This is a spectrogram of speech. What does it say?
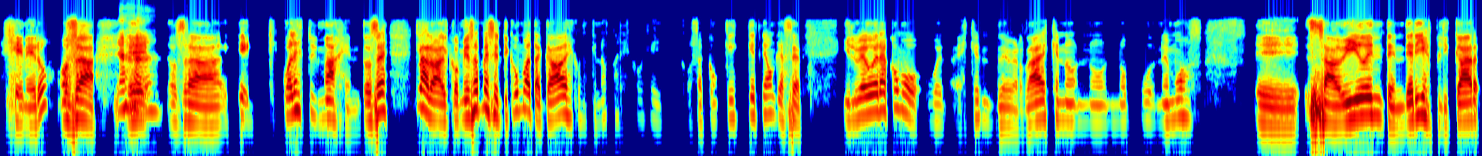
género? O sea, eh, o sea ¿qué, ¿cuál es tu imagen? Entonces, claro, al comienzo me sentí como atacado, es como que no parezco gay o sea, ¿qué, ¿qué, tengo que hacer? Y luego era como, bueno, es que de verdad es que no, no, no, hemos eh, sabido entender y explicar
